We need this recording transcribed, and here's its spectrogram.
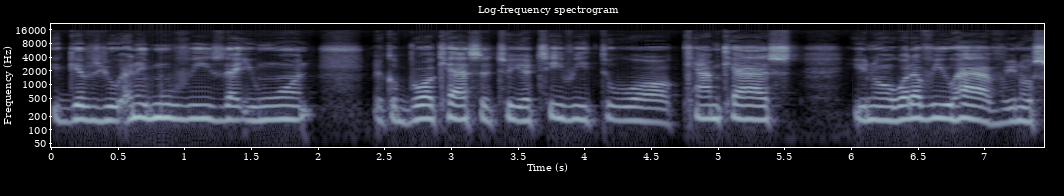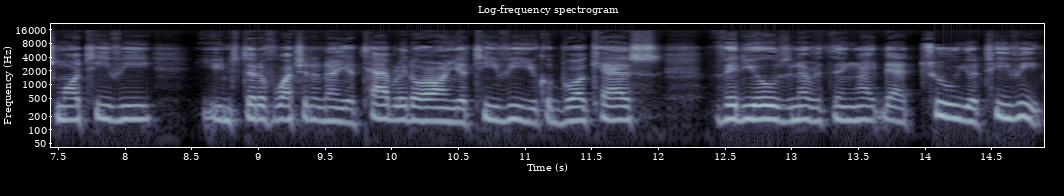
it gives you any movies that you want you could broadcast it to your tv through a Chromecast you know whatever you have you know smart tv you, instead of watching it on your tablet or on your tv you could broadcast videos and everything like that to your tv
